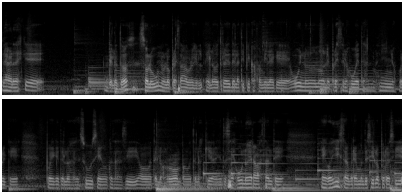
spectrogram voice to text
la verdad es que de los dos, solo uno lo prestaba, porque el otro es de la típica familia que, uy, no, no, no, le preste los juguetes a los niños porque puede que te los ensucien o cosas así, o te los rompan o te los quieran. Entonces uno era bastante egoísta, podríamos decirlo, pero sí,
